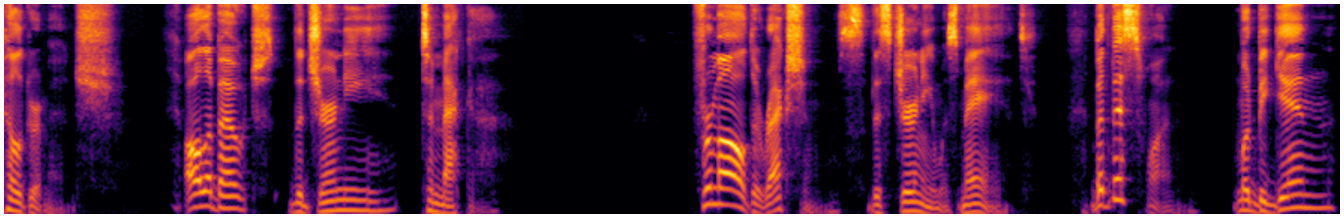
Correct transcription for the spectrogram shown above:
pilgrimage, all about the journey to Mecca. From all directions, this journey was made, but this one would begin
